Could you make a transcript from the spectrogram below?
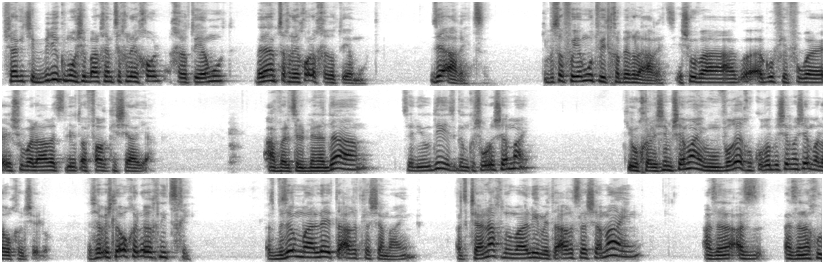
אפשר להגיד שבדיוק כמו שבעל חיים צריך לאכול, אחרת הוא ימות, בן אדם צריך לאכול, אחרת הוא ימות. זה ארץ. כי בסוף הוא ימות ויתחבר לארץ. ישוב, הגוף יפור, ישוב על הארץ להיות עפר כשהיה. אבל אצל בן אדם, אצל יהודי, זה גם קשור לשמיים. כי הוא אוכל לשם שמיים, הוא מברך, הוא קורא בשם השם על האוכל שלו. עכשיו יש לאוכל ערך נצחי. אז בזה הוא מעלה את הארץ לשמיים, אז כשאנחנו מעלים את הארץ לשמיים, אז, אז, אז אנחנו,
